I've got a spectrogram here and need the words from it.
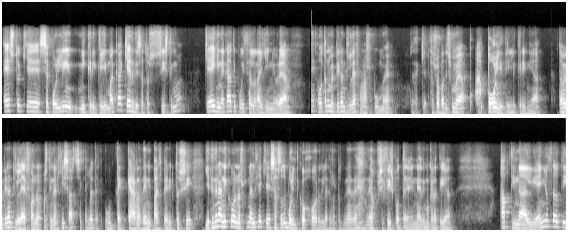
έστω και σε πολύ μικρή κλίμακα, κέρδισα το σύστημα και έγινε κάτι που ήθελα να γίνει. Ωραία. Ε, όταν με πήραν τηλέφωνο, ας πούμε, και θα σου απαντήσω με απόλυτη ειλικρίνεια, όταν με πήραν τηλέφωνο, στην αρχή σάστησα και λέω ούτε καν δεν υπάρχει περίπτωση. Γιατί δεν ανήκω, να σου πω την αλήθεια, και σε αυτόν τον πολιτικό χώρο. Δηλαδή, να σου πω, δεν, δεν, δεν έχω ψηφίσει ποτέ Νέα Δημοκρατία. Απ' την άλλη, ένιωθα ότι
